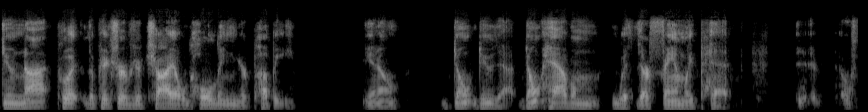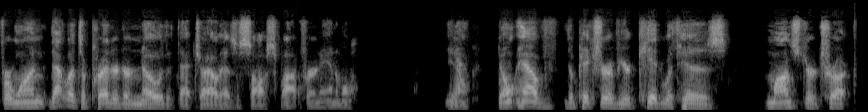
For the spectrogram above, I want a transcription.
do not put the picture of your child holding your puppy you know? Don't do that. Don't have them with their family pet for one that lets a predator know that that child has a soft spot for an animal. You Yeah. know don't have the picture of your kid with his monster truck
